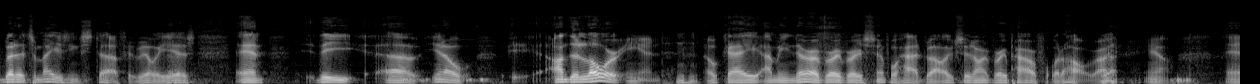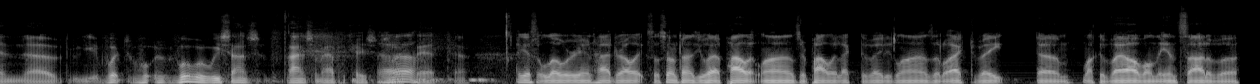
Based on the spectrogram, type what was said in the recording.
but it's amazing stuff. It really is, and the uh, you know on the lower end, Mm-hmm. okay. I mean, there are very very simple hydraulics that aren't very powerful at all, right? Right. Yeah. And uh, what what would we find find some applications Uh, like that? Uh, I guess a lower end hydraulic. So sometimes you'll have pilot lines or pilot activated lines that'll activate um, like a valve on the inside of a,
